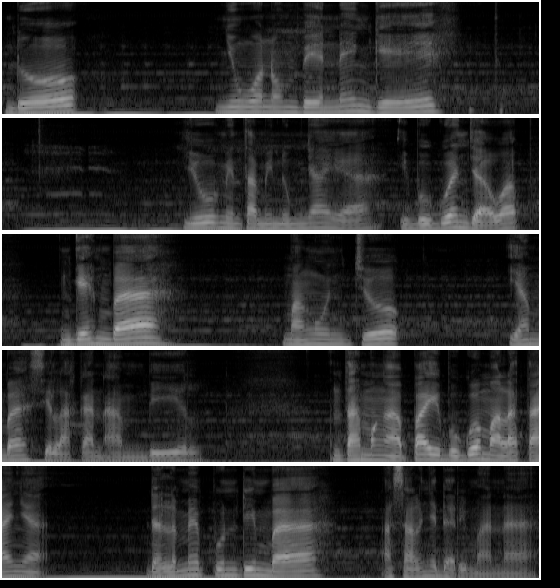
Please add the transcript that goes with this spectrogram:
Do nyuwun ombeneng nggih. Yu minta minumnya ya. Ibu gua jawab, "Nggih, Mbah. Mangunjuk." Ya, Mbah, silakan ambil. Entah mengapa ibu gua malah tanya, "Dalamnya pundi, Mbah? Asalnya dari mana?"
